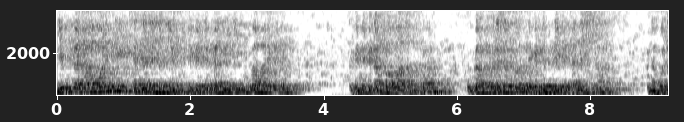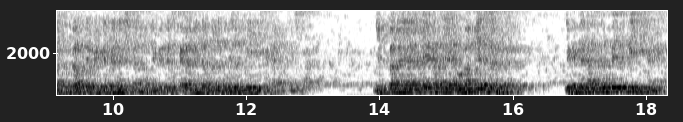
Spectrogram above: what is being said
dia bukan orang politik saya saja tanya. Dia kata kali ni tukar dia kata. Saya kata kenapa awak nak tukar? Tukar kepada siapa? Dia kata Perikatan Nasional. Kenapa nak tukar pada Perikatan Nasional? Dia kata sekarang ni dah lebih-lebih sekarang ini bukan ayat saya ayat orang biasa dia kata dah lebih-lebih sangat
